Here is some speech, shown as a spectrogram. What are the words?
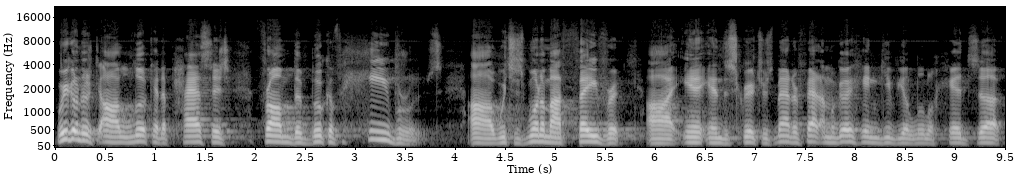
We're going to uh, look at a passage from the book of Hebrews, uh, which is one of my favorite uh, in, in, the scriptures. Matter of fact, I'm going to go ahead and give you a little heads up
